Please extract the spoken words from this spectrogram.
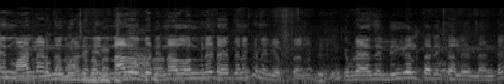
నేను మాట్లాడతాను. నాది ఒకటి. నాది వన్ మినిట్ అయిపోయినాక నేను చెప్తాను. ఇప్పుడు యాజ్ ఎ లీగల్ తరీకాలు ఏంటంటే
